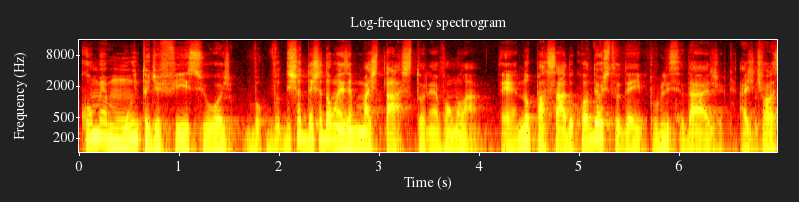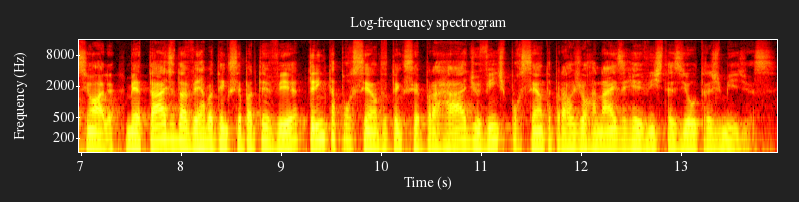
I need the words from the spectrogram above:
Como é muito difícil hoje. Vou, deixa, deixa eu dar um exemplo mais tácito, né? Vamos lá. É, no passado, quando eu estudei publicidade, a gente fala assim: olha, metade da verba tem que ser para TV, 30% tem que ser para rádio, 20% para jornais e revistas e outras mídias mídias.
